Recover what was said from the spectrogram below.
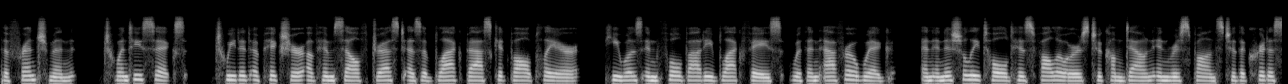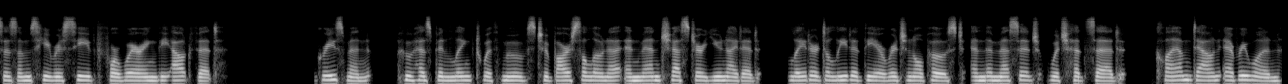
The Frenchman, 26, tweeted a picture of himself dressed as a black basketball player, he was in full body blackface with an afro wig, and initially told his followers to come down in response to the criticisms he received for wearing the outfit. Griezmann, who has been linked with moves to Barcelona and Manchester United, later deleted the original post and the message which had said, Clam down everyone.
